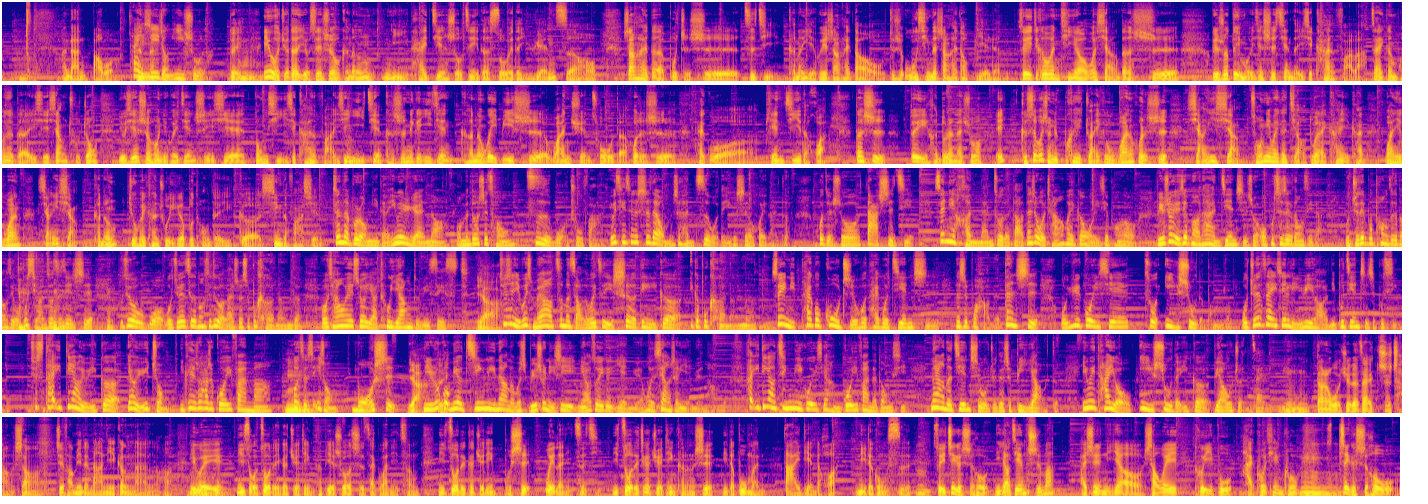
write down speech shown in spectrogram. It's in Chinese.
很难把握。它也是一种艺术了。对，因为我觉得有些时候可能你太坚守自己的所谓的原则哦，伤害的不只是自己，可能也会伤害到，就是无心的伤害到别人。所以这个问题哦，我想的是，比如说对某一件事件的一些看法啦，在跟朋友的一些相处中，有些时候你会坚持一些东西、一些看法、一些意见，可是那个意见可能未必是完全错误的，或者是太过偏激的话，但是。对于很多人来说，诶，可是为什么你不可以转一个弯，或者是想一想，从另外一个角度来看一看，弯一弯，想一想，可能就会看出一个不同的一个新的发现。真的不容易的，因为人呢，我们都是从自我出发，尤其这个时代，我们是很自我的一个社会来的，或者说大世界，所以你很难做得到。但是我常常会跟我一些朋友，比如说有些朋友他很坚持说，我不吃这个东西的，我绝对不碰这个东西，我不喜欢做这件事，我就我我觉得这个东西对我来说是不可能的。我常会。说 you're too young to resist，就是你为什么要这么早的为自己设定一个一个不可能呢？所以你太过固执或太过坚持，那是不好的。但是我遇过一些做艺术的朋友，我觉得在一些领域哈，你不坚持是不行的。就是他一定要有一个，要有一种，你可以说它是规范吗？或者是一种模式？你如果没有经历那样的模式，比如说你是你要做一个演员或者相声演员，好了，他一定要经历过一些很规范的东西。那样的坚持，我觉得是必要的，因为他有艺术的一个标准在里面。嗯，当然，我觉得在职场上啊，这方面的拿捏更难了哈，因为你所做的一个决定，特别说是在管理层，你做的一个决定不是为了你自己，你做的这个决定可能是你的部门大一点的话，你的公司。嗯，所以这个时候你要坚持吗？还是你要稍微退一步，海阔天空？嗯，这个时候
